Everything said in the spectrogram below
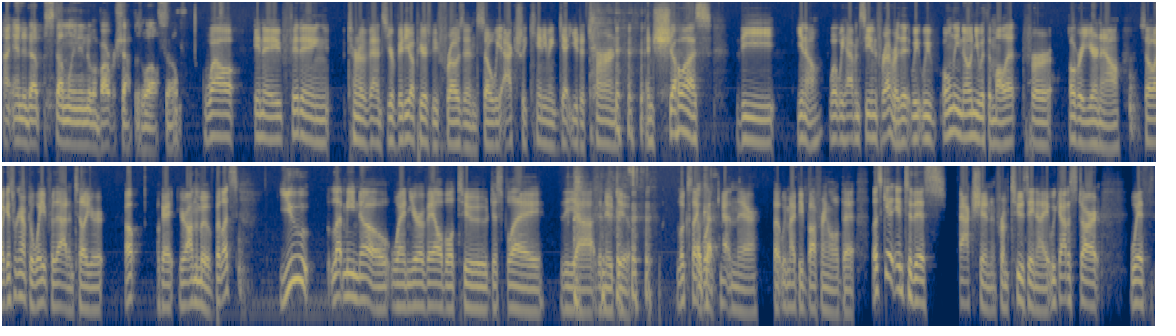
I ended up stumbling into a barbershop as well. So, well, in a fitting turn of events, your video appears to be frozen, so we actually can't even get you to turn and show us the, you know, what we haven't seen in forever. That we we've only known you with the mullet for over a year now, so I guess we're gonna have to wait for that until you're. Oh, okay, you're on the move. But let's you let me know when you're available to display the uh, the new do. Looks like okay. we're getting there but we might be buffering a little bit. Let's get into this action from Tuesday night. We got to start with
